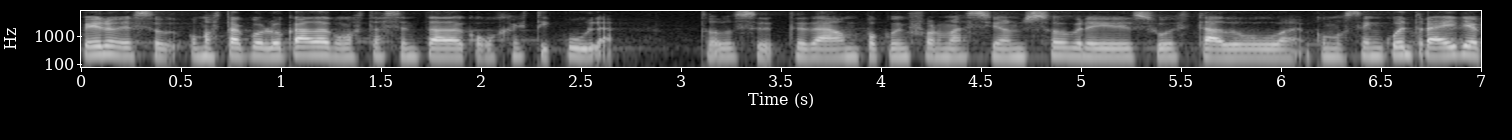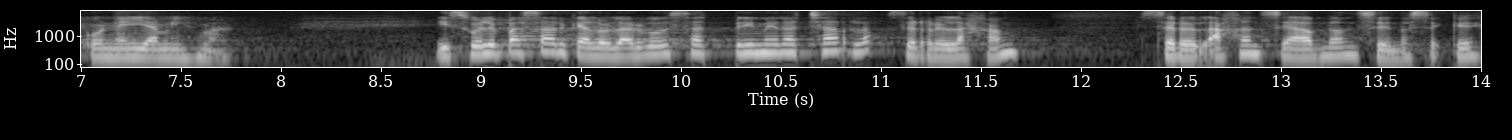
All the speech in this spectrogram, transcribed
Pero eso, cómo está colocada, cómo está sentada, cómo gesticula. Todo se, te da un poco de información sobre su estado, cómo se encuentra ella con ella misma. Y suele pasar que a lo largo de esa primera charla se relajan, se relajan, se hablan, se no sé qué,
